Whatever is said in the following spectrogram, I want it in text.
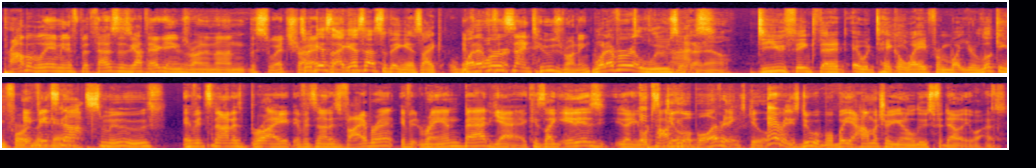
Probably. I mean, if Bethesda's got their games running on the Switch, right? So I guess I guess that's the thing is like if whatever Wolfenstein 2's running. whatever it loses. I don't know. Do you think that it, it would take away from what you're looking for in if the it's game? not smooth, if it's not as bright, if it's not as vibrant, if it ran bad, yeah, because like it is like we're it's talking doable. Everything's doable. Everything's doable, but yeah, how much are you going to lose fidelity wise?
